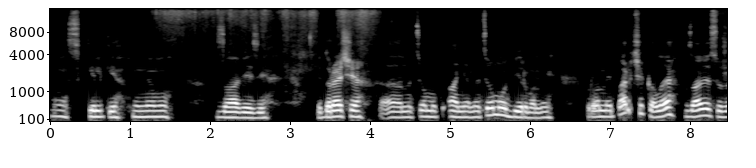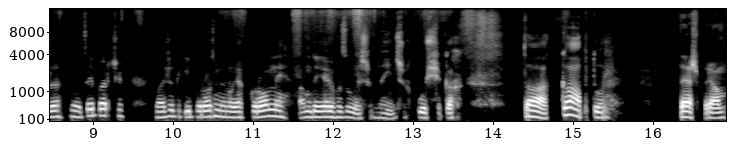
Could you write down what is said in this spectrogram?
Ось скільки на ньому завязі. І, до речі, е, на цьому, а, ні, на цьому обірваний коронний перчик, але завязь уже, ну, цей перчик майже такий по розміру, як коронний, там, де я його залишив на інших кущиках. Так, каптур. Теж прям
